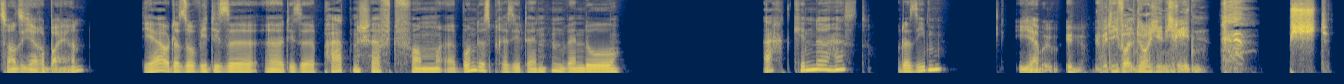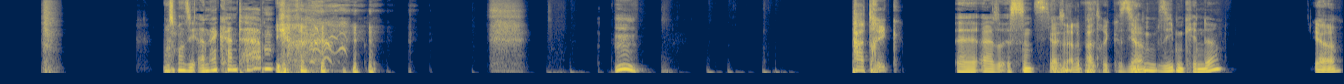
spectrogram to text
20 Jahre Bayern. Ja, oder so wie diese, äh, diese Patenschaft vom äh, Bundespräsidenten, wenn du acht Kinder hast oder sieben? Ja, aber über über die wollten wir doch hier nicht reden. Psst. Muss man sie anerkannt haben? Ja. hm. Patrick, Äh, also es sind, Ja, sind alle Patrick. sieben, sieben Kinder. Ja.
